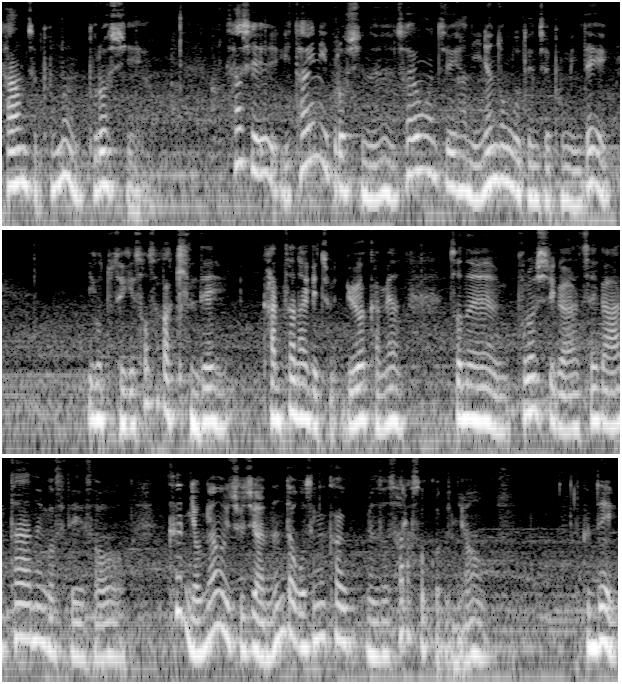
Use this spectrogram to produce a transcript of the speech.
다음 제품은 브러쉬예요. 사실 이 타이니 브러쉬는 사용한 지 한 2년 정도 된 제품인데 이것도 되게 서사가 긴데 간단하게 조- 요약하면 저는 브러쉬가 제가 아타하는 것에 대해서 큰 영향을 주지 않는다고 생각하면서 살았었거든요. 근데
